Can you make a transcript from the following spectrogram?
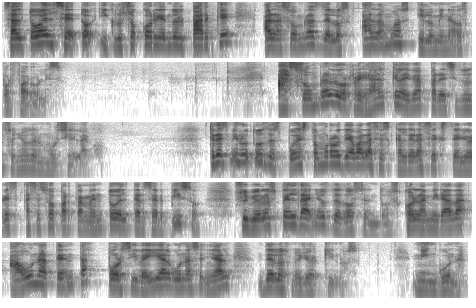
Saltó el seto y cruzó corriendo el parque a las sombras de los álamos iluminados por faroles. Asombra lo real que le había parecido el sueño del murciélago. Tres minutos después, Tom rodeaba las escaleras exteriores hacia su apartamento del tercer piso. Subió los peldaños de dos en dos, con la mirada aún atenta por si veía alguna señal de los neoyorquinos. Ninguna,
